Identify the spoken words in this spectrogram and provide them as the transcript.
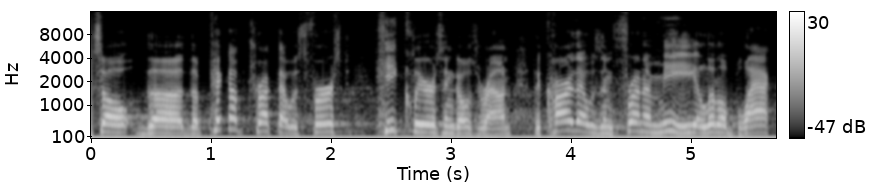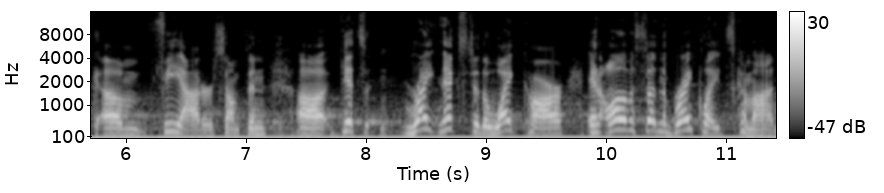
So the, the pickup truck that was first, he clears and goes around. The car that was in front of me, a little black um, Fiat or something, uh, gets right right next to the white car, and all of a sudden the brake lights come on.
